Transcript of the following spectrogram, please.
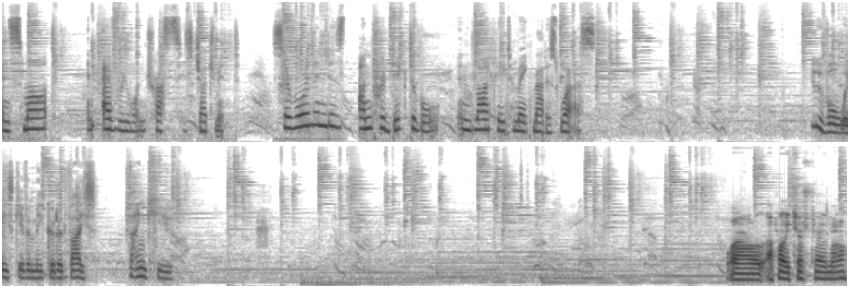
and smart, and everyone trusts his judgment. Sir Royland is unpredictable and likely to make matters worse. You've always given me good advice. Thank you. Well, I probably trust her more.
